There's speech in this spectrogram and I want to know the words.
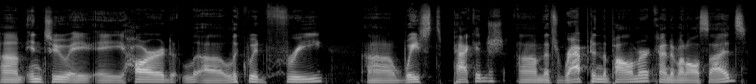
um, into a, a hard, uh, liquid free uh, waste package um, that's wrapped in the polymer kind of on all sides.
